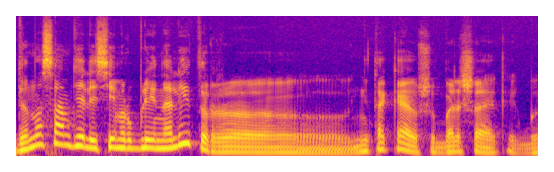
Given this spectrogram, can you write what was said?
Да на самом деле 7 рублей на литр э, не такая уж и большая как бы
